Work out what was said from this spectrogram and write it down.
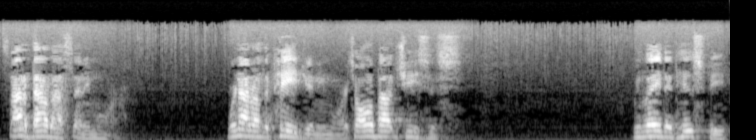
It's not about us anymore. We're not on the page anymore. It's all about Jesus. We laid at his feet.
